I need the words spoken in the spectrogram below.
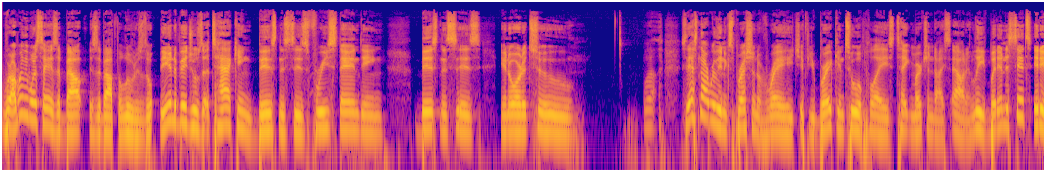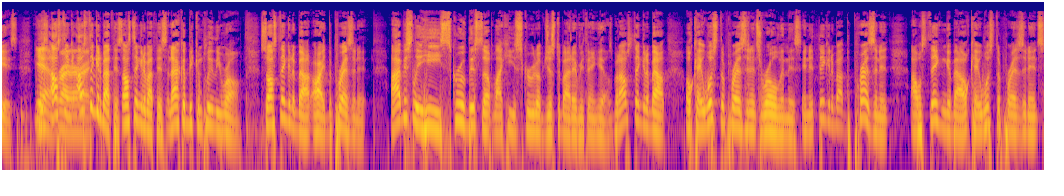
what I really want to say is about is about the looters, the, the individuals attacking businesses, freestanding businesses in order to well, see, that's not really an expression of rage if you break into a place, take merchandise out, and leave. But in a sense, it is. Because Yeah, I was, right, thinking, right, I was thinking about this. I was thinking about this, and I could be completely wrong. So I was thinking about, all right, the president. Obviously, he screwed this up like he screwed up just about everything else. But I was thinking about, okay, what's the president's role in this? And in thinking about the president, I was thinking about, okay, what's the president's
